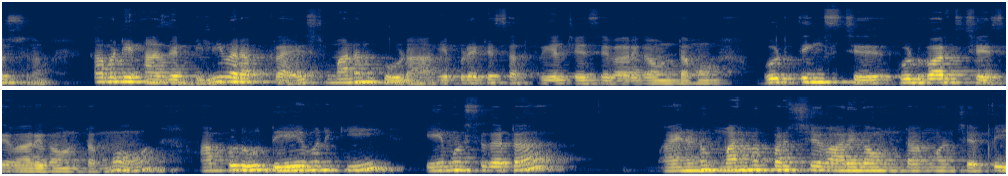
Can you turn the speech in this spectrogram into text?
చూస్తున్నాం. కాబట్టి as a believer of Christ మనం కూడా ఎప్పుడైతే సత్క్రియలు చేసేవారిగా ఉంటామో గుడ్ థింగ్స్ చే గుడ్ వర్క్స్ చేసేవారిగా ఉంటామో అప్పుడు దేవునికి ఏమొస్తుందట? ఆయనను మహిమపరిచే వారిగా ఉంటాము అని చెప్పి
